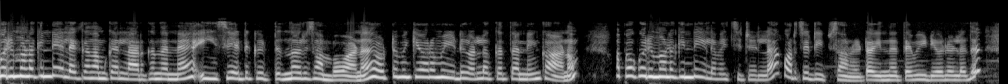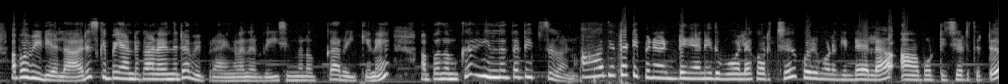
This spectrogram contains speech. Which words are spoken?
കുരുമുളകിന്റെ ഇലയൊക്കെ നമുക്ക് എല്ലാവർക്കും തന്നെ ഈസി ആയിട്ട് കിട്ടുന്ന ഒരു സംഭവമാണ്. ഒട്ടുമിക്കവാറും വീടുകളിലൊക്കെ തന്നെയും കാണും. അപ്പോൾ കുരുമുളകിന്റെ ഇല വെച്ചിട്ടുള്ള കുറച്ച് ടിപ്സാണ് കേട്ടോ ഇന്നത്തെ വീഡിയോയിലുള്ളത്. അപ്പോൾ വീഡിയോ എല്ലാവരും സ്കിപ്പ് ചെയ്യാണ്ട് കാണാൻ എന്നിട്ട് അഭിപ്രായങ്ങളും നിർദ്ദേശങ്ങളൊക്കെ അറിയിക്കണേ. അപ്പോൾ നമുക്ക് ഇന്നത്തെ ടിപ്സ് കാണും. ആദ്യത്തെ ടിപ്പിന് വേണ്ടിയിട്ട് ഞാൻ ഇതുപോലെ കുറച്ച് കുരുമുളകിന്റെ ഇല പൊട്ടിച്ചെടുത്തിട്ട്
